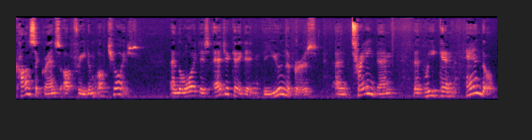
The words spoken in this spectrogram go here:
consequence of freedom of choice. And the Lord is educating the universe and train them that we can handle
